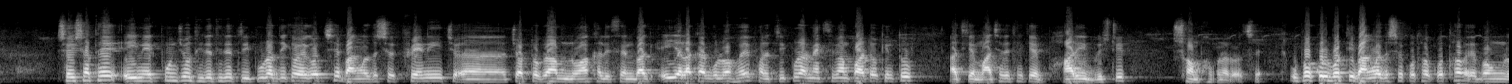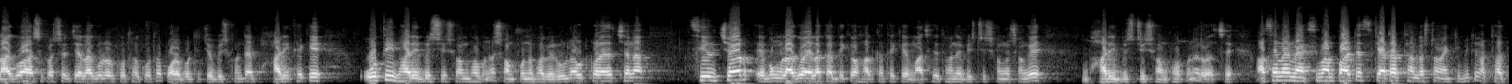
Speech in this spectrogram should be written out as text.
সেই সাথে এই মেঘপুঞ্জ ধীরে ধীরে ত্রিপুরার দিকেও এগোচ্ছে। বাংলাদেশের ফেনী চট্টগ্রাম, নোয়াখালী, সেনবাগ এই এলাকাগুলো হয়ে ফলে ত্রিপুরার ম্যাক্সিমাম পার্টেও কিন্তু আজকে মাঝারি থেকে ভারী বৃষ্টির সম্ভাবনা রয়েছে। উপকূলবর্তী বাংলাদেশের কোথাও কোথাও এবং লাগোয়া আশেপাশের জেলাগুলোর কোথাও কোথাও পরবর্তী চব্বিশ ঘন্টায় ভারী থেকে অতি ভারী বৃষ্টির সম্ভাবনা সম্পূর্ণভাবে রুল আউট করা যাচ্ছে না। শিলচর এবং লাগোয়া এলাকার দিকেও হালকা থেকে মাঝারি ধরনের বৃষ্টির সঙ্গে সঙ্গে ভারী বৃষ্টির সম্ভাবনা রয়েছে। আসামের ম্যাক্সিমাম পার্টে স্ক্যাটার থান্ডারস্টর্ম অ্যাক্টিভিটি অর্থাৎ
